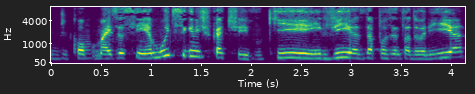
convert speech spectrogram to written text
De como, mas assim, é muito significativo que em vias da aposentadoria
